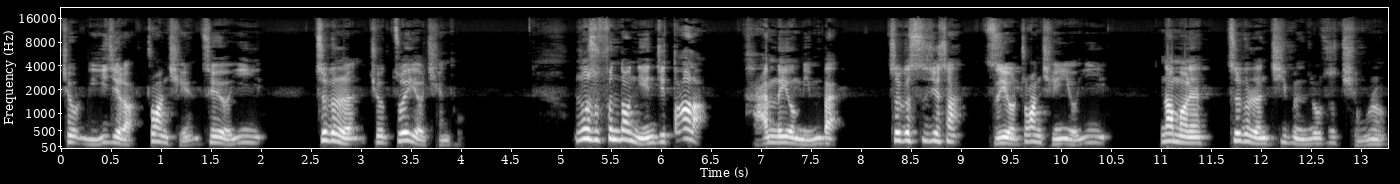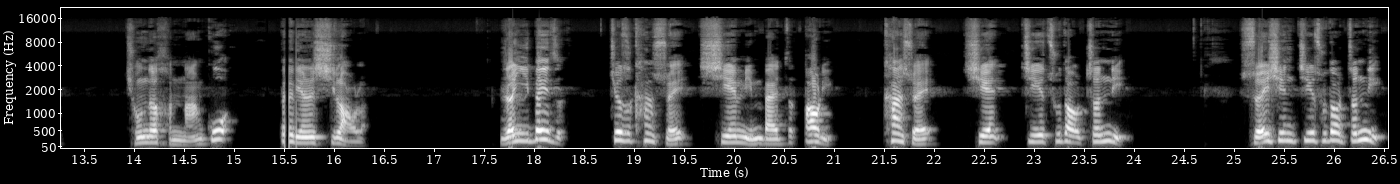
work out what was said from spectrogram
就理解了赚钱最有意义，这个人就最有前途。若是混到年纪大了还没有明白这个世界上只有赚钱有意义，那么呢，这个人基本都是穷人，穷得很难过，被别人洗脑了。人一辈子就是看谁先明白这道理，看谁先接触到真理，谁先接触到真理，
